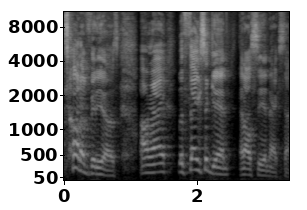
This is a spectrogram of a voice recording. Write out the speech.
ton of videos, all right? But thanks again and I'll see you next time.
